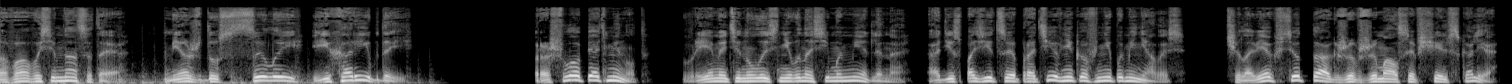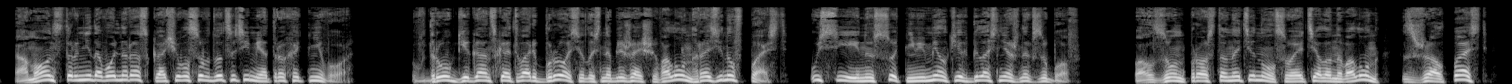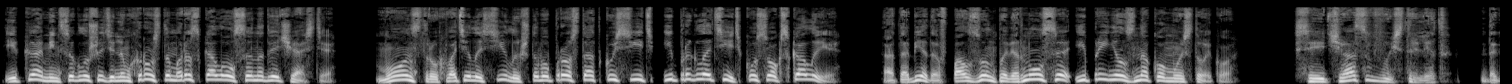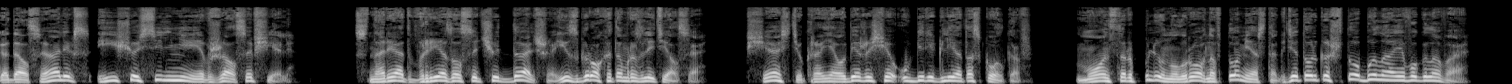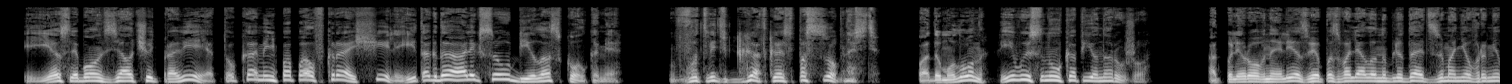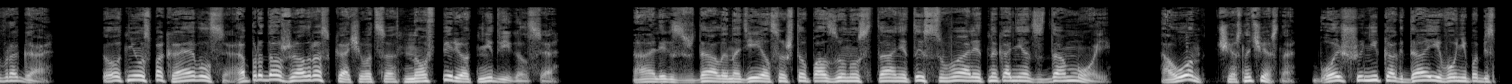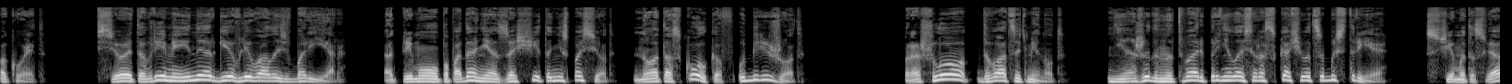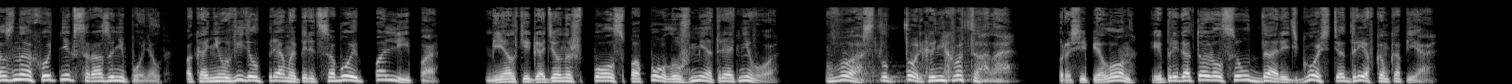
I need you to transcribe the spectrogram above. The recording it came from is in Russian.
Глава 18. Между Сцилой и Харибдой. Прошло пять минут. Время тянулось невыносимо медленно, а диспозиция противников не поменялась. Человек все так же вжимался в щель в скале, а монстр недовольно раскачивался в двадцати метрах от него. Вдруг гигантская тварь бросилась на ближайший валун, разинув пасть, усеянную сотнями мелких белоснежных зубов. Ползун просто натянул свое тело на валун, сжал пасть, и камень с оглушительным хрустом раскололся на две части. Монстру хватило силы, чтобы просто откусить и проглотить кусок скалы. От обедов ползун повернулся и принял знакомую стойку. «Сейчас выстрелит», — догадался Алекс и еще сильнее вжался в щель. Снаряд врезался чуть дальше и с грохотом разлетелся. К счастью, края убежища уберегли от осколков. Монстр плюнул ровно в то место, где только что была его голова. Если бы он взял чуть правее, то камень попал в край щели, и тогда Алекса убил осколками. «Вот ведь гадкая способность!» — подумал он и высунул копье наружу. Отполированное лезвие позволяло наблюдать за маневрами врага. Тот не успокаивался, а продолжал раскачиваться, но вперед не двигался. Алекс ждал и надеялся, что ползун устанет и свалит, наконец, домой. А он, честно-честно, больше никогда его не побеспокоит. Все это время энергия вливалась в барьер. От прямого попадания защита не спасет, но от осколков убережет. Прошло двадцать минут. Неожиданно тварь принялась раскачиваться быстрее. С чем это связано, охотник сразу не понял, пока не увидел прямо перед собой полипа, Мелкий гаденыш полз по полу в метре от него. «Вас тут только не хватало!» Просипел он и приготовился ударить гостя древком копья.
